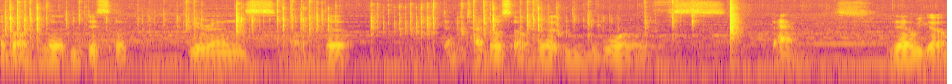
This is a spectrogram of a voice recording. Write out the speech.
about the disappearance of the damn of the dwarfs. Bam. There we go.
